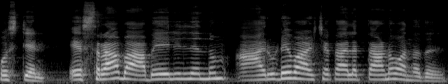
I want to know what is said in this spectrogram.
ക്വസ്റ്റ്യൻ എസ്ര ബാബേലിൽ നിന്നും ആരുടെ വാഴ്ചക്കാലത്താണ് വന്നത്?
